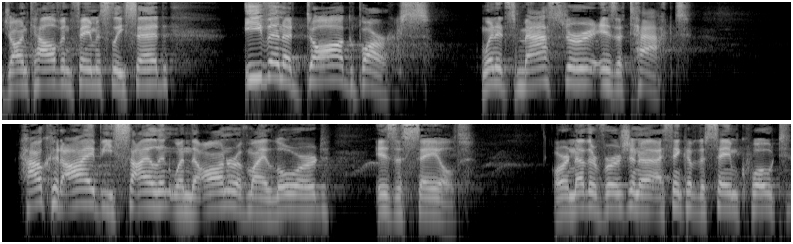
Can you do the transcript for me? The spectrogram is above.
John Calvin famously said, even a dog barks when its master is attacked. How could I be silent when the honor of my Lord is assailed? Or another version, uh, I think of the same quote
